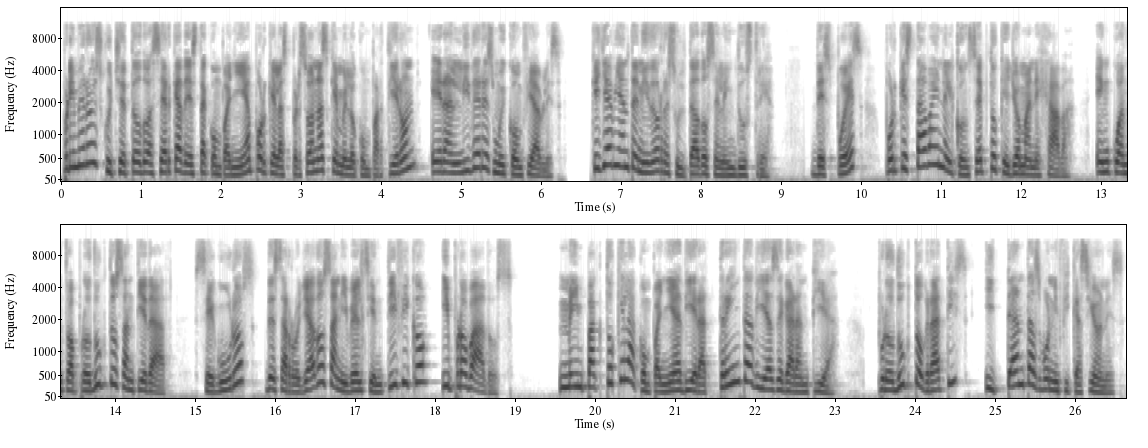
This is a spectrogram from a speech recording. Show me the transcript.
Primero escuché todo acerca de esta compañía porque las personas que me lo compartieron eran líderes muy confiables, que ya habían tenido resultados en la industria. Después, porque estaba en el concepto que yo manejaba, en cuanto a productos antiedad, seguros, desarrollados a nivel científico y probados. Me impactó que la compañía diera 30 días de garantía, producto gratis y tantas bonificaciones.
